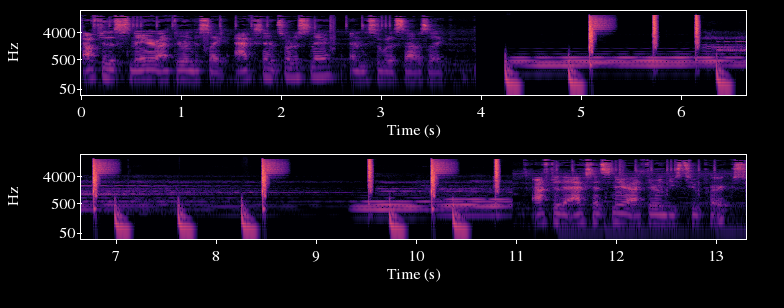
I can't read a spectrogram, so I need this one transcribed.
After the snare, I threw in this like accent sort of snare, and this is what it sounds like. After the accent snare, I threw in these two percs.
